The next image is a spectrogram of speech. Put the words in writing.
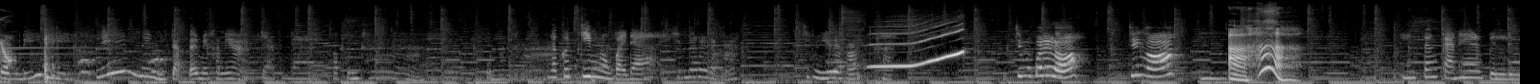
กลมดีดีนิ่มนิ่มจับได้ไหมคะเนี่ยจับได้ ขอบคุณค่ะ แล้วก็จิ้มลงไปได้ จิ้มได้เลยเหรอคะ จิ้มอย่างนี้เลยคะจิ้มลงไปเลยเหรอ จริงเหรอ อ่าฮะยิ้มต้องการให้มันเป็นรู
